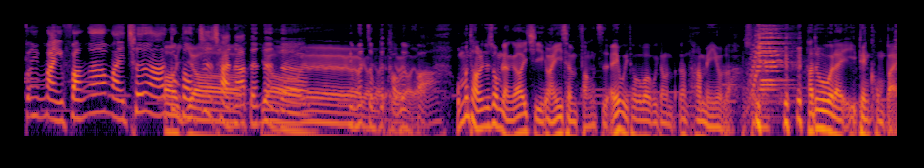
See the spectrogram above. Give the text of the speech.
关于买房啊、买车啊、共同置产啊等等的。你们怎么个讨论法？我们讨论就是我们两个要一起买一层房子。哎，we talk about we 刚让他没有了，算了，他对未来一片空白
